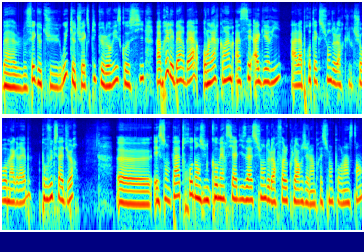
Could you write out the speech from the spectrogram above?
bah, le fait que tu, oui, que tu expliques que le risque aussi. Après, les Berbères ont l'air quand même assez aguerris à la protection de leur culture au Maghreb, pourvu que ça dure. Euh, et sont pas trop dans une commercialisation de leur folklore, j'ai l'impression pour l'instant.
